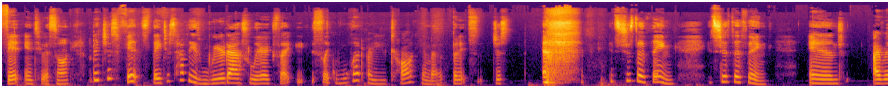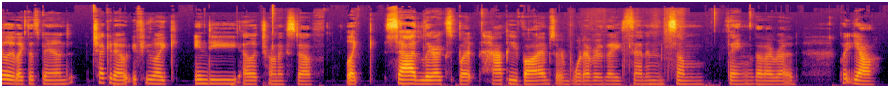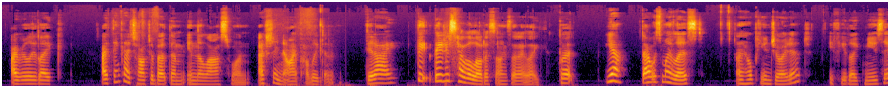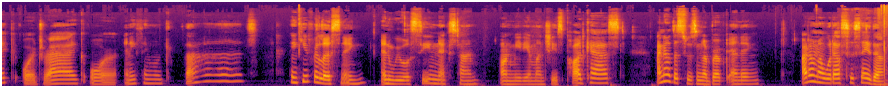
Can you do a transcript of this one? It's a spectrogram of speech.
fit into a song? But it just fits. They just have these weird ass lyrics that it's like, what are you talking about? But it's just, it's just a thing. It's just a thing. And I really like this band. Check it out if you like indie electronic stuff. Like sad lyrics but happy vibes or whatever they said in some thing that I read. But yeah, I really like I think I talked about them in the last one. Actually no, I probably didn't. Did I? They they just have a lot of songs that I like. But yeah, that was my list. I hope you enjoyed it. If you like music or drag or anything like that. Thank you for listening, and we will see you next time on Media Munchies podcast. I know this was an abrupt ending. I don't know what else to say though.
